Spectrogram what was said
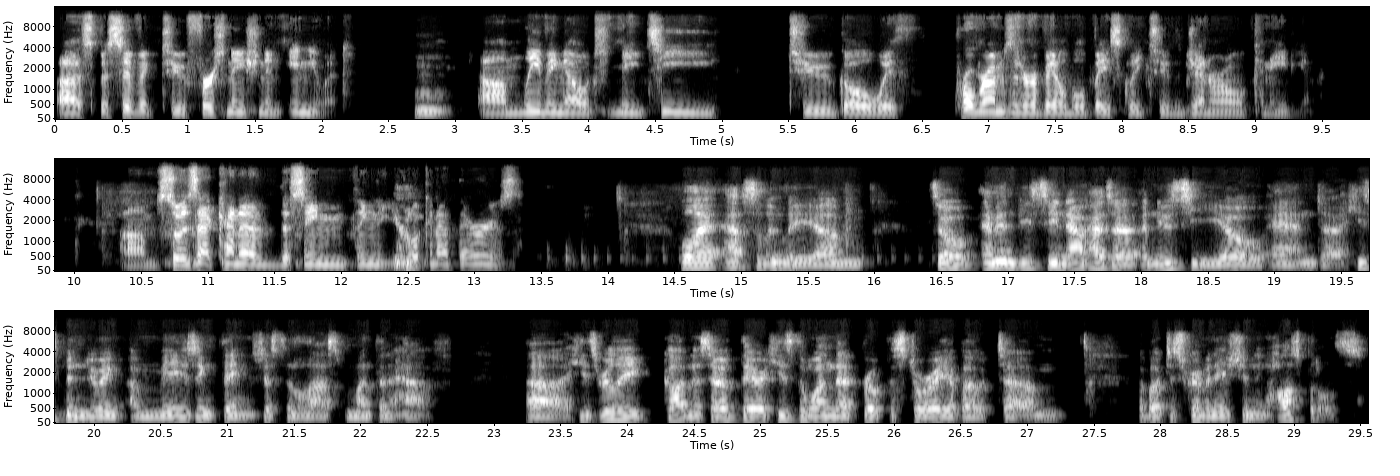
uh, specific to First Nation and Inuit mm. um, leaving out Métis to go with programs that are available basically to the general Canadian. Um, so is that kind of the same thing that you're looking at there? Is well, I, absolutely. Um, so MNBC now has a, a new CEO, and uh, he's been doing amazing things just in the last month and a half. Uh, he's really gotten us out there. He's the one that broke the story about um, about discrimination in hospitals,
